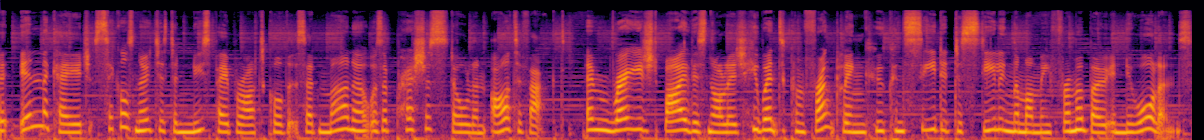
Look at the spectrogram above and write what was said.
But in the cage, Sickles noticed a newspaper article that said Myrna was a precious stolen artifact. Enraged by this knowledge, he went to confront Kling, who conceded to stealing the mummy from a boat in New Orleans.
